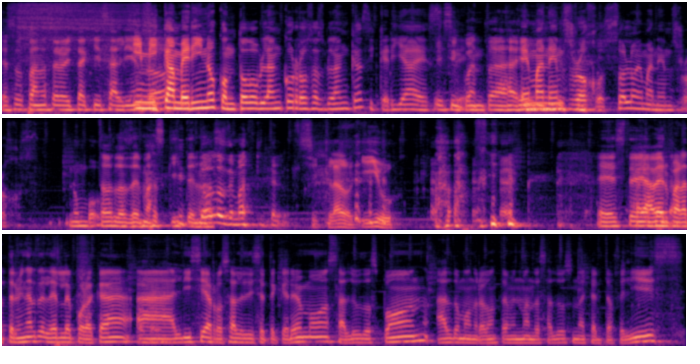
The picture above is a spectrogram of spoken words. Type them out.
Esos van a ser ahorita aquí saliendo. Y mi camerino con todo blanco, rosas blancas y quería este, y 50 M&M's rojos, solo M&M's rojos. Todos los demás quítenlos. Todos los demás quítenlos. Sí, claro, you. Este, a ver, para terminar de leerle por acá, a Alicia Rosales dice te queremos, saludos Pon, Aldo Mondragón también manda saludos, una carita feliz.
